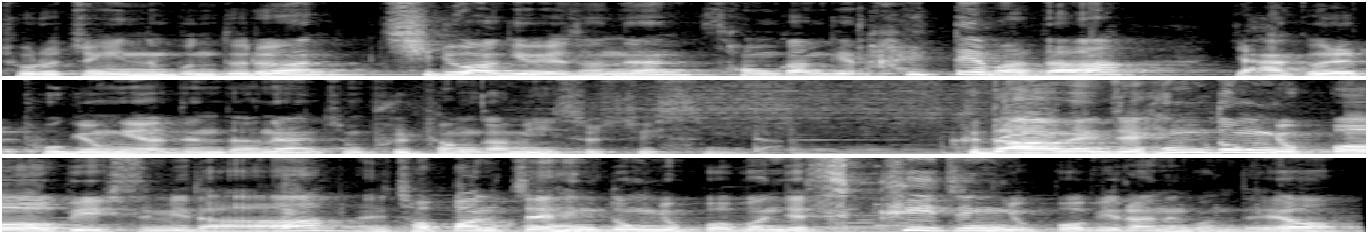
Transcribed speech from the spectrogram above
조루증이 있는 분들은 치료하기 위해서는 성관계를 할 때마다 약을 복용해야 된다는 좀 불편감이 있을 수 있습니다. 그 다음에 이제 행동요법이 있습니다. 첫 번째 행동요법은 이제 스퀴징 요법이라는 건데요.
